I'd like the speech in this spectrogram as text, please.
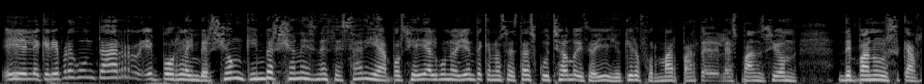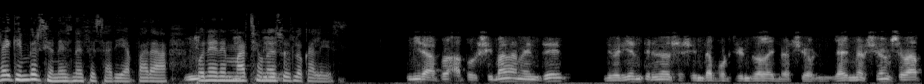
Eh, le quería preguntar eh, por la inversión, ¿qué inversión es necesaria? Por si hay algún oyente que nos está escuchando y dice, oye, yo quiero formar parte de la expansión de Panus Café, ¿qué inversión es necesaria para poner en marcha uno de sus locales? Mira, aproximadamente deberían tener el 60% de la inversión. La inversión se va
